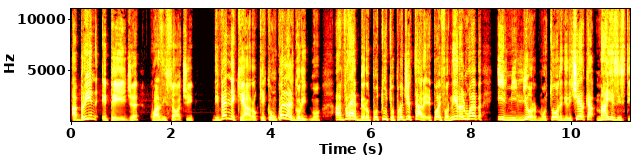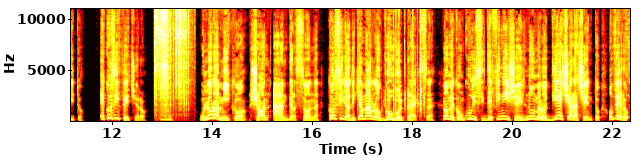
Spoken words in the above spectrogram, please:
a Brin e Page, quasi soci, divenne chiaro che con quell'algoritmo avrebbero potuto progettare e poi fornire al web il miglior motore di ricerca mai esistito. E così fecero. Un loro amico, Sean Anderson, consigliò di chiamarlo Googleplex, nome con cui si definisce il numero 10 alla 100, ovvero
